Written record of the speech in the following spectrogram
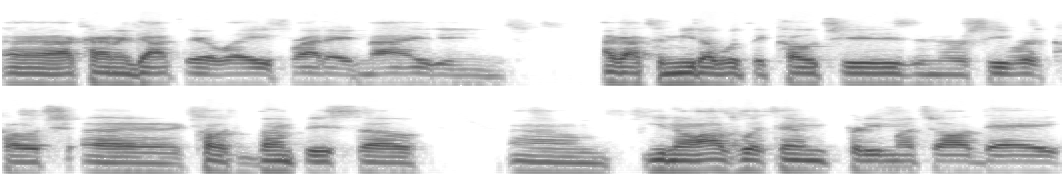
uh, I kind of got there late Friday night and I got to meet up with the coaches and the receivers coach, uh, Coach Bumpus. So, um, you know, I was with him pretty much all day.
